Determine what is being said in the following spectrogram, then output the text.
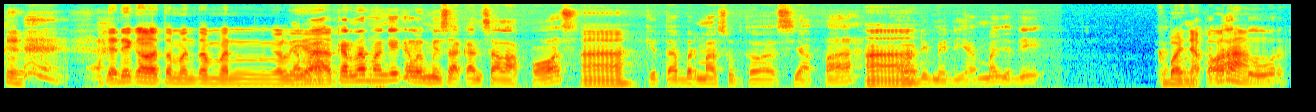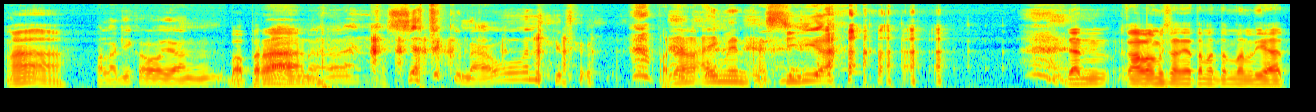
Jadi kalau teman-teman Karena ngelihat karena bangke kalau misalkan salah post, ah, kita bermaksud ke siapa? Ah. Kalau di media mah jadi ke banyak orang. batur, gitu. Ah, apalagi kalau yang Baperan. nah, siat kunaon gitu. padahal aing main kasih Dan kalau misalnya teman-teman lihat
